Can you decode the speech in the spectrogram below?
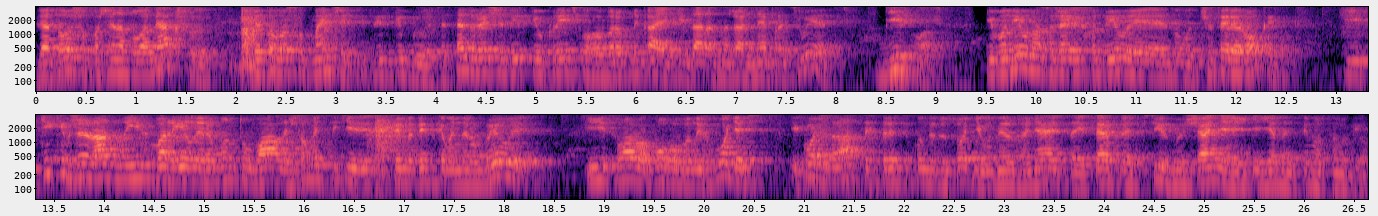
Для того, щоб машина була м'якшою, для того, щоб менше ці диски билися. Це, до речі, диски українського виробника, який зараз, на жаль, не працює. Дісла. І вони у нас вже відходили ну, 4 роки. І скільки вже раз ми їх варили, ремонтували, що ми стільки з цими дисками не робили. І слава Богу, вони ходять. І кожен раз цих 3 секунди до сотні вони розганяються і терплять всі знущання, які є над цим автомобілем.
